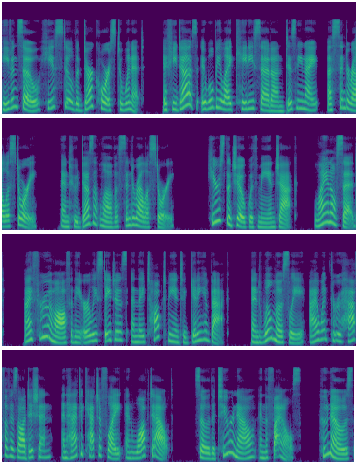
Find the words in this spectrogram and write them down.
Even so, he is still the dark horse to win it. If he does, it will be like Katy said on Disney Night, a Cinderella story. And who doesn't love a Cinderella story? Here's the joke with me and Jack. Lionel said, I threw him off in the early stages and they talked me into getting him back. And Will Moseley, I went through half of his audition and had to catch a flight and walked out. So the two are now in the finals. Who knows,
